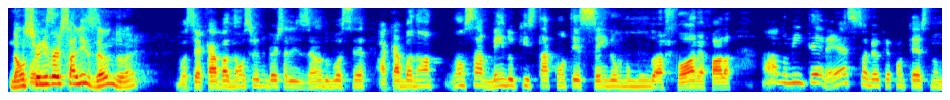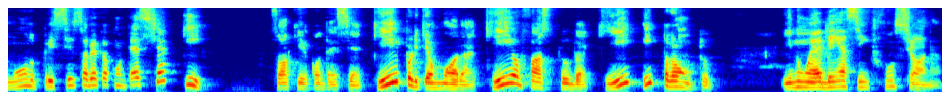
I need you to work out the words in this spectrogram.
Não se universalizando, né? Você acaba não se universalizando, você acaba não, não sabendo o que está acontecendo no mundo afora, fala, ah, não me interessa saber o que acontece no mundo, preciso saber o que acontece aqui. Só que acontece aqui, porque eu moro aqui, eu faço tudo aqui e pronto. E não é bem assim que funciona.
